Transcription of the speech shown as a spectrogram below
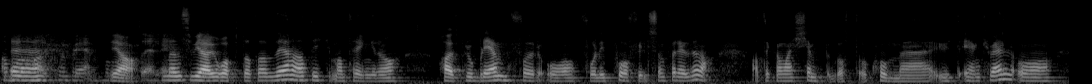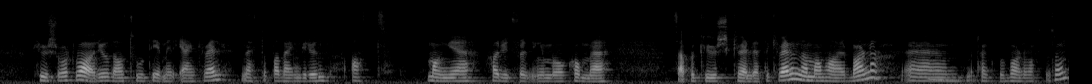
at man har et problem. På ja, måte, eller? mens vi er jo opptatt av det, at ikke man trenger å ha et problem for å få litt påfyll som foreldre. da. At det kan være kjempegodt å komme ut en kveld. Og kurset vårt varer jo da to timer én kveld, nettopp av den grunn at mange har utfordringer med å komme seg på kurs kveld etter kveld når man har barn, da, eh, med tanke på barnevakt og sånn.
